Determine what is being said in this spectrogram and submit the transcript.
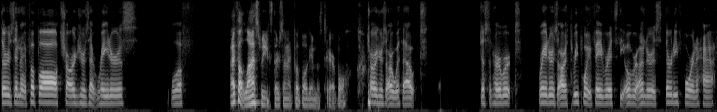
Thursday night football, Chargers at Raiders. Woof. I thought last week's Thursday night football game was terrible. Chargers are without Justin Herbert. Raiders are three point favorites. The over under is 34 and a half.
